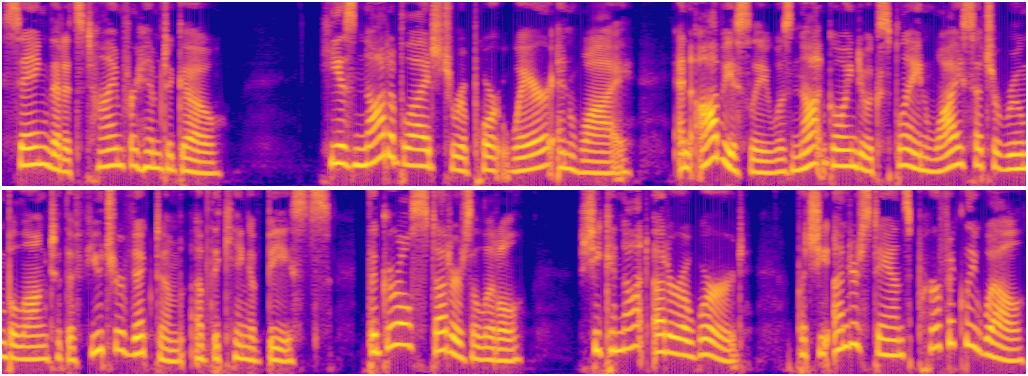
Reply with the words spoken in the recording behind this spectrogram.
saying that it's time for him to go. He is not obliged to report where and why, and obviously was not going to explain why such a room belonged to the future victim of the King of Beasts. The girl stutters a little. She cannot utter a word, but she understands perfectly well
